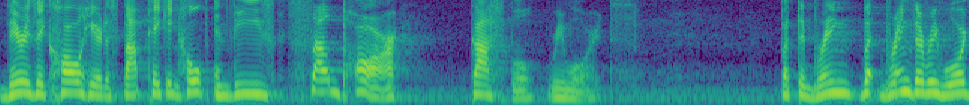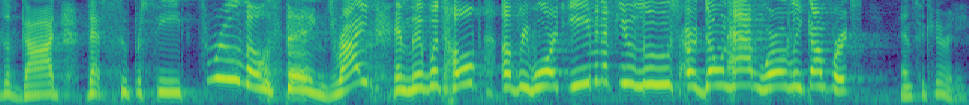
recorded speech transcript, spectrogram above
there is a call here to stop taking hope in these subpar gospel rewards. But to bring but bring the rewards of God that supersede through those things, right? And live with hope of reward even if you lose or don't have worldly comforts and security.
